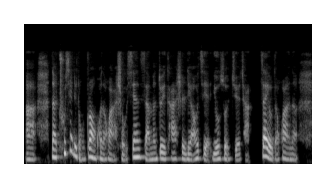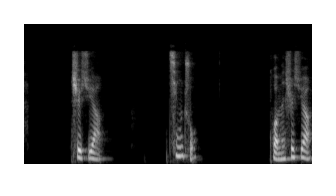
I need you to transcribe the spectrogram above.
啊。那出现这种状况的话，首先咱们对它是了解有所觉察，再有的话呢是需要清楚，我们是需要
